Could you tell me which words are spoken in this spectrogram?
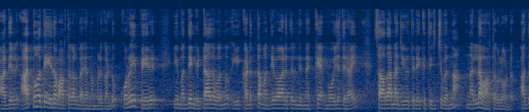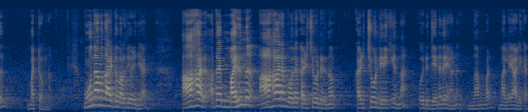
അതിൽ ആത്മഹത്യ ചെയ്ത വാർത്തകൾ വരെ നമ്മൾ കണ്ടു. കുറേ പേര് ഈ മദ്യം കിട്ടാതെ വന്നു. ഈ കടുത്ത മദ്യപാനത്തിൽ നിന്നൊക്കെ മോചിതരായി സാധാരണ ജീവിതത്തിലേക്ക് തിരിച്ചു വന്ന നല്ല വാർത്തകളുണ്ട്. അത് മറ്റൊന്ന്. മൂന്നാമതായിട്ട് പറഞ്ഞു കഴിഞ്ഞാൽ ആഹാരം അതായത് മരുന്ന് ആഹാരം പോലെ കഴിച്ചുകൊണ്ടിരുന്ന കഴിച്ചുകൊണ്ടിരിക്കുന്ന ഒരു ജനതയാണ് നമ്മൾ മലയാളികൾ.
